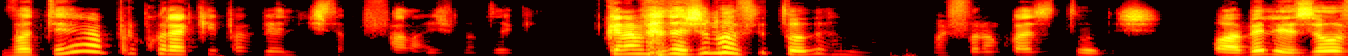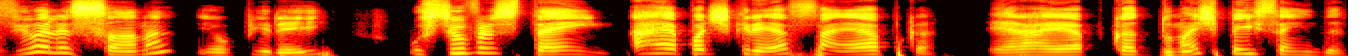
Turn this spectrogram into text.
Vou até procurar aqui pra ver a lista pra falar as bandas aqui. Porque na verdade eu não ouvi todas, não, mas foram quase todas. Ó, beleza, eu ouvi o Alessana, eu pirei. O Silverstein, ah, é, pode crer, essa época era a época do MySpace ainda.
